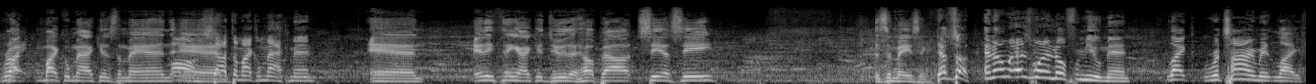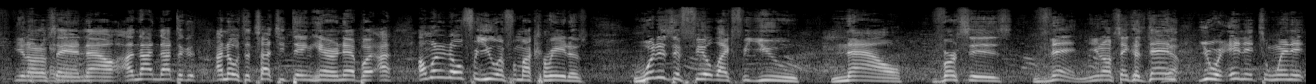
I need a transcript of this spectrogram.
Right. Mi- Michael Mack is the man. Oh, and, shout out to Michael Mack, man. and anything I could do to help out CSC is amazing. That's up. And I, I just want to know from you, man. Like retirement life, you know what I'm saying? now, I'm not not the. I know it's a touchy thing here and there, but I I want to know for you and for my creatives, what does it feel like for you now versus then? You know what I'm saying? Because then Yep. you were in it to win it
